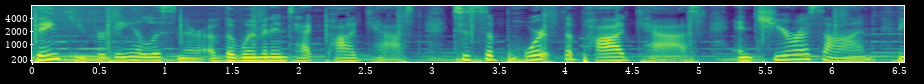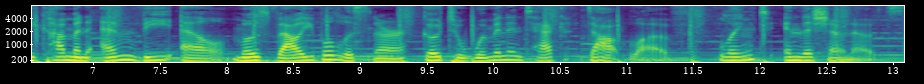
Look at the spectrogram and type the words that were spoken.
Thank you for being a listener of the Women in Tech podcast. To support the podcast and cheer us on, become an MVL most valuable listener, go to womenintech.love, linked in the show notes.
